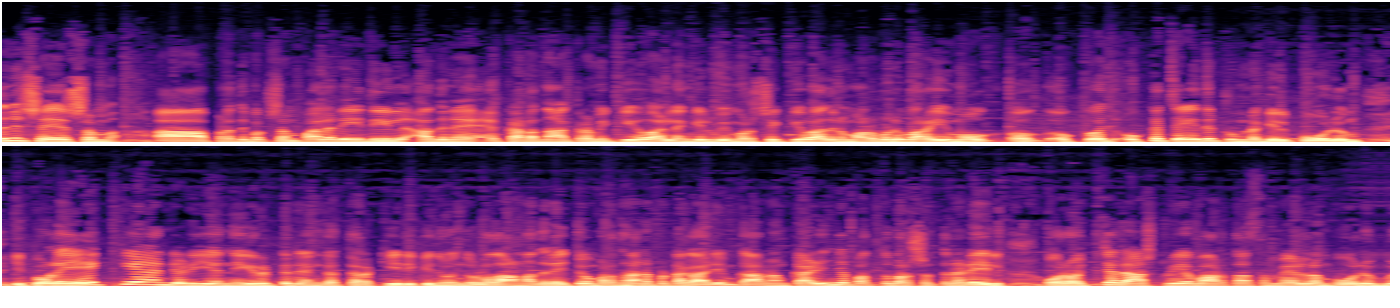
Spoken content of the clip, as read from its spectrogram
അതിനുശേഷം പ്രതിപക്ഷം പല രീതിയിൽ അതിനെ കടന്നാക്രമിക്കുകയോ അല്ലെങ്കിൽ വിമർശിക്കുകയോ അതിന് മറുപടി പറയുമോ ഒക്കെ ചെയ്തിട്ടുണ്ടെങ്കിൽ പോലും ഇപ്പോൾ എ കെ ആന്റണിയെ നേരിട്ട് രംഗത്തിറക്കിയിരിക്കുന്നു എന്നുള്ളതാണ് അതിൽ ഏറ്റവും പ്രധാനപ്പെട്ട കാര്യം. കാരണം കഴിഞ്ഞ പത്ത് വർഷത്തിനിടയിൽ ഒരൊറ്റ രാഷ്ട്രീയ വാർത്താ സമ്മേളനം പോലും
